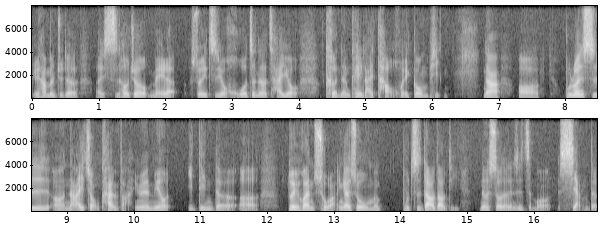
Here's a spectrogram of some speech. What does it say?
因为他们觉得，呃，死后就没了。所以只有活着呢，才有可能可以来讨回公平。那呃，不论是呃哪一种看法，因为没有一定的呃兑换错啊，应该说我们不知道到底那时候的人是怎么想的。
